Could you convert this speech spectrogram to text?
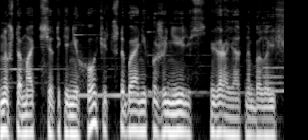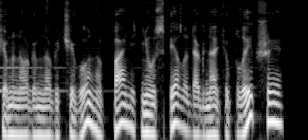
но что мать все-таки не хочет, чтобы они поженились. Вероятно, было еще много-много чего, но память не успела догнать уплывшее,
